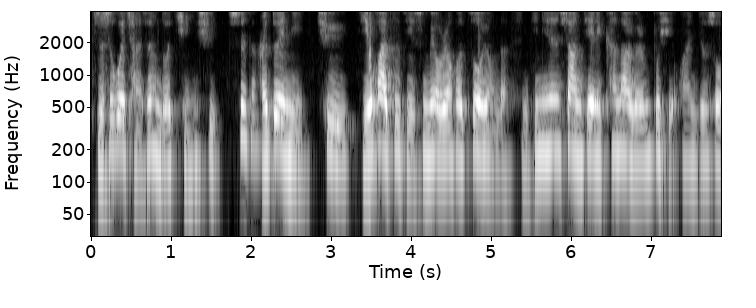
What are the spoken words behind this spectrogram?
只是会产生很多情绪，是的，而对你去极化自己是没有任何作用的。你今天上街，你看到一个人不喜欢，你就说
